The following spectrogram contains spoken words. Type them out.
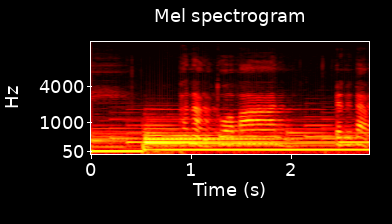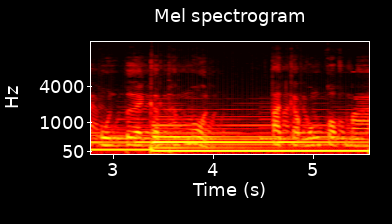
ดี ผนังตัวบ้านเป็นแบบปูนเปลือยเกือบทั้งหมด ตัดกับวงกบไม้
